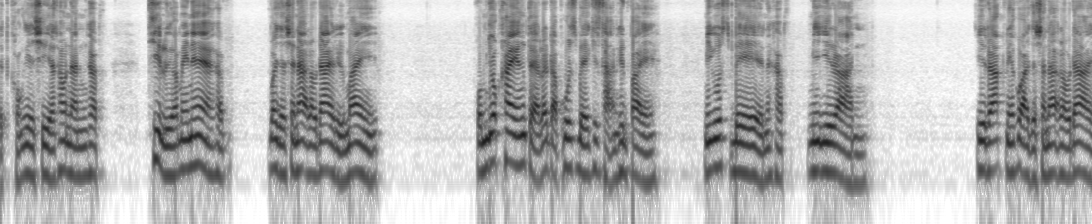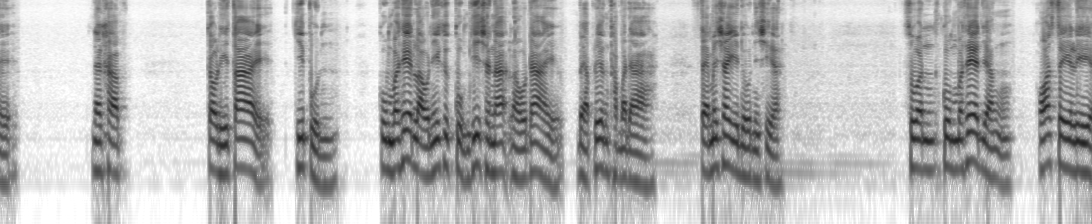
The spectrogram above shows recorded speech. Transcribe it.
7ของเอเชียเท่านั้นครับ ที่เหลือไม่แน่ครับ ว่าจะชนะเราได้หรือไม่ ผมยกให้ตั้งแต่ระดับอุซเบกิสถานขึ้นไป มีอุซเบย์นะครับ มีอิหร่าน อิรักเนี่ยก็อาจจะชนะเราได้นะครับ เกาหลีใต้ ญี่ปุ่น กลุ่มประเทศเหล่านี้คือกลุ่มที่ชนะเราได้แบบเรื่องธรรมดา แต่ไม่ใช่อินโดนีเซีย ส่วนกลุ่มประเทศอย่างออสเตรเลีย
